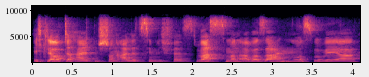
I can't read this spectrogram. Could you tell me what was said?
ich glaube, da halten schon alle ziemlich fest. Was man aber sagen muss, wo wir ja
